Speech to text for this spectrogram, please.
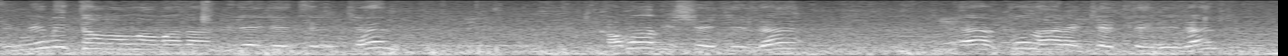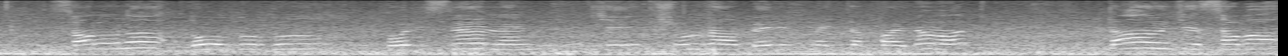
cümlemi tamamlamadan dile getirirken kaba bir şekilde el kol hareketleriyle salona doldurduğu polislerle ki şunu da belirtmekte fayda var. Daha önce sabah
